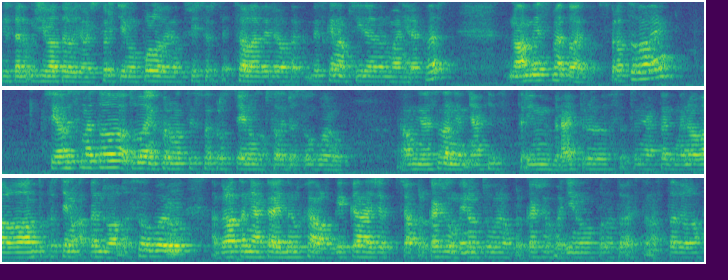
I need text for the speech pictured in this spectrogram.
že ten uživatel udělal čtvrtinu, polovinu, tři čtvrtě, celé video, tak vždycky nám přijde normální request. No a my jsme to jako zpracovali, přijali jsme to a tuhle informaci jsme prostě jenom zapsali do souboru. Jo, měli jsme tam nějaký stream writer, se to nějak tak jmenovalo, a on to prostě jenom appendoval do souboru a byla tam nějaká jednoduchá logika, že třeba pro každou minutu nebo pro každou hodinu, podle toho, jak se to nastavilo,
